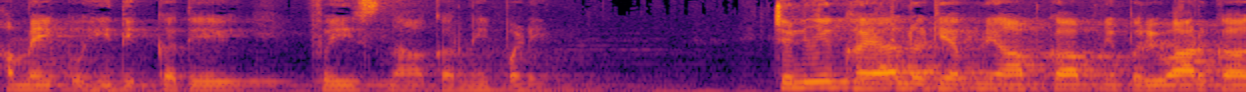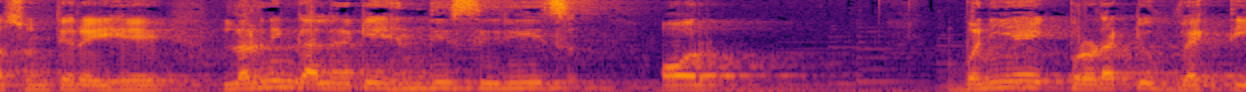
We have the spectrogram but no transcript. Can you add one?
हमें कोई दिक्कतें फेस ना करनी पड़े। चलिए ख्याल रखें अपने आप का, अपने परिवार का, सुनते रहिए। लर्निंग गैलरी के हिंदी सीरीज़ और बनिए एक प्रोडक्टिव व्यक्ति।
